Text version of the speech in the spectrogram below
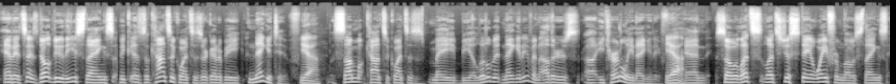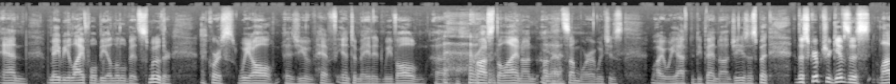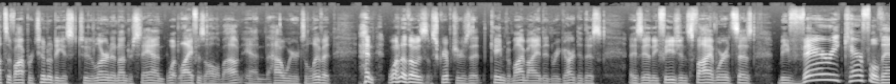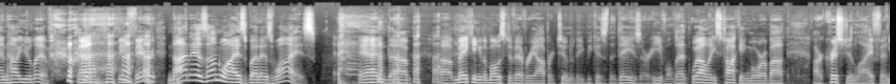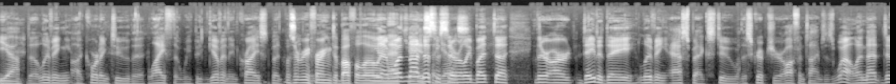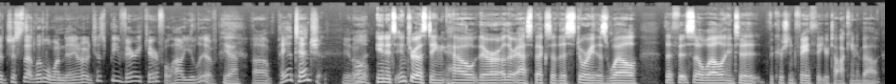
And it says, don't do these things because the consequences are going to be negative. Yeah. Some consequences may be a little bit negative and others uh, eternally negative. Yeah. And so let's let's just stay away from those things and maybe life will be a little bit smoother. Of course, we all, as you have intimated, we've all uh, crossed the line on, on Yeah. that somewhere, which is why we have to depend on Jesus. But the scripture gives us lots of opportunities to learn and understand what life is all about and how we're to live it. And one of those scriptures that came to my mind in regard to this is in Ephesians 5, where it says, Be very careful then how you live. Be very, not as unwise, but as wise. and um, uh, making the most of every opportunity because the days are evil. That well, he's talking more about our Christian life and Yeah. the living according to the life that we've been given in Christ. But Wasn't referring to Buffalo. yeah, in that well, not case, I necessarily, but uh, there are day-to-day living aspects to the Scripture oftentimes as well, and that just that little one, you know, just be very careful how you live. Yeah. Uh, pay attention. You know, Well, and it's interesting how there are other aspects of this story as well that fit so well into the Christian faith that you're talking about.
